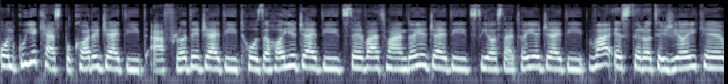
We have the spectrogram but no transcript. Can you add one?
الگوی کسب و کار جدید، افراد جدید، حوزه های جدید، ثروتمندای جدید، سیاست های جدید و استراتژی که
